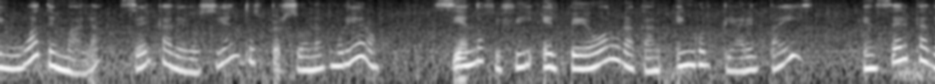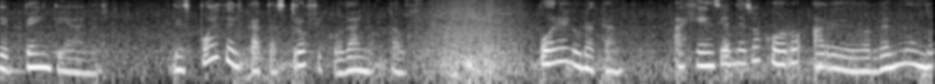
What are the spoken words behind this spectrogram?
En Guatemala, cerca de 200 personas murieron, siendo Fifi el peor huracán en golpear el país en cerca de 20 años, después del catastrófico daño causado por el huracán agencias de socorro alrededor del mundo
